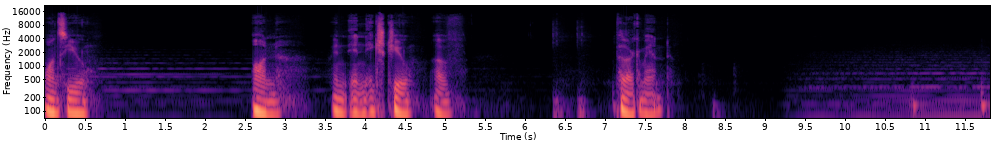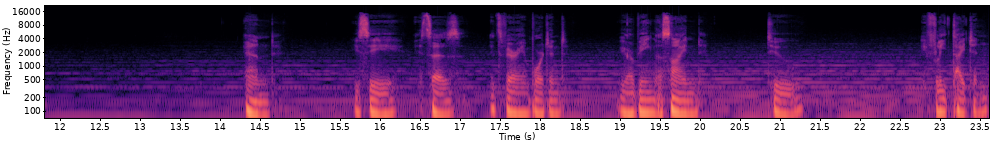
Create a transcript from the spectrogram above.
wants you on in, in HQ of Pillar Command. and you see it says it's very important. We are being assigned to a fleet titan.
